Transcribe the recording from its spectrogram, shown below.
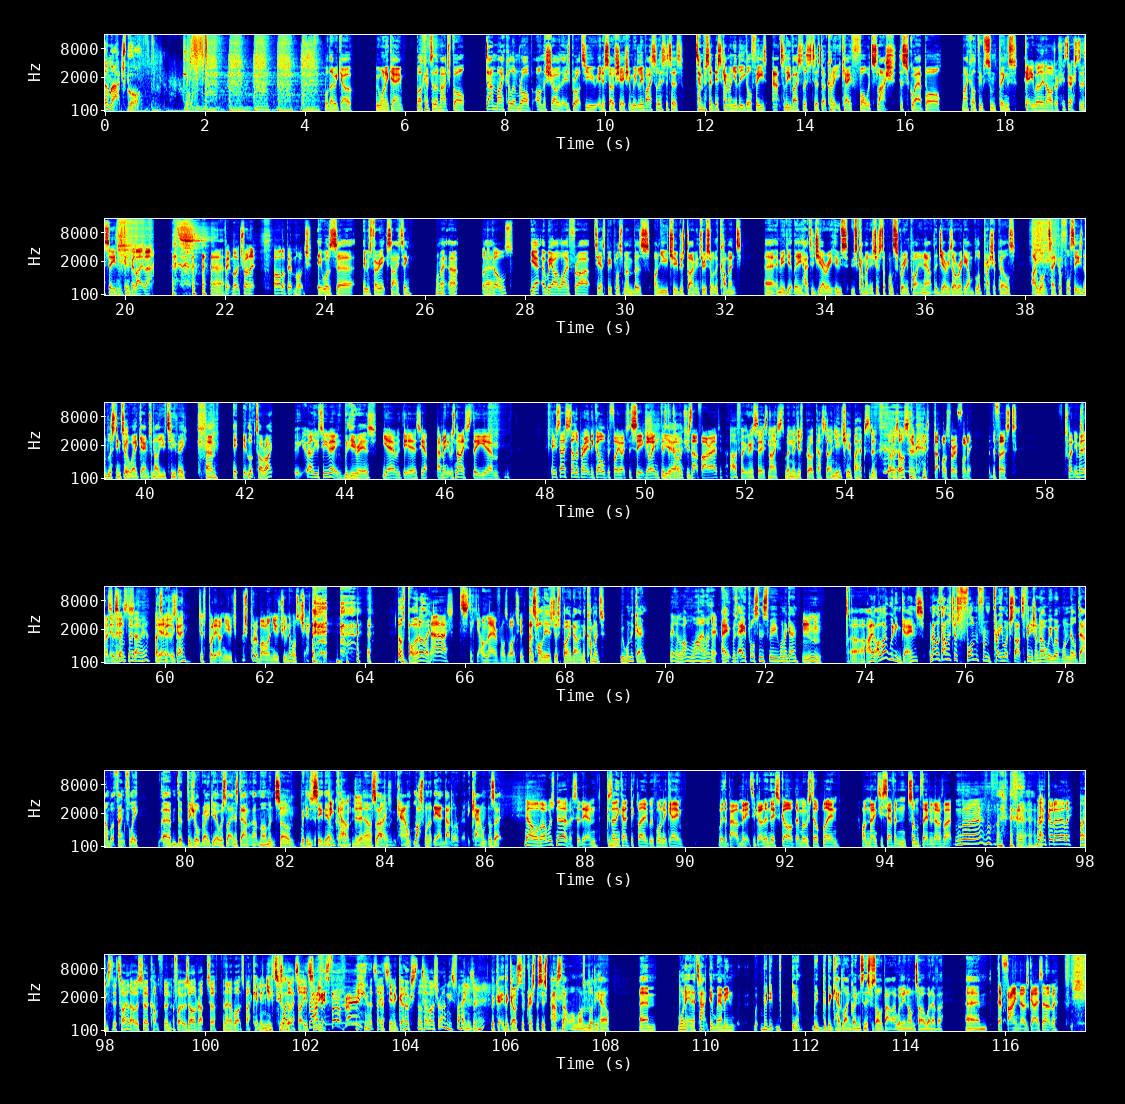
The Match Ball. Well, there we go. We won a game. Welcome to the Match Ball. Dan, Michael, and Rob on the show that is brought to you in association with Levi Solicitors. 10% discount on your legal fees at levisolicitors.co.uk forward slash the square ball. Michael, do some things. Get your will in order. Is the rest of the season's going to be like that? a bit much, wasn't it? All a bit much. It was uh, it was very exciting, wasn't it? That Other Uh, goals. Yeah, uh, we are live for our TSB Plus members on YouTube. Just diving through some of the comments uh, immediately. Had to Jerry, whose whose comment is just up on screen, pointing out that Jerry's already on blood pressure pills. I won't take a full season of listening to away games on LUTV. Um, it, it looked all right LUTV. with your ears. Yeah, with the ears. Yep. I mean, it was nice. The um, it's nice celebrating a goal before you actually see it go in because Yeah. the commentary's that far ahead. I thought you were going to say it's nice when they just broadcast it on YouTube by accident. That was also good. That was very funny. The first twenty minutes 20 or minutes something. so, yeah. Best bit of the game. Just put it on YouTube. Just put them all on YouTube. No one's checking. No one's bothered, are they? ah, stick it on there. Everyone's watching. As Holly has just pointed out in the comments, we won a game. Been a long while, hasn't it? It was April since we won a game. Mm. Uh, I, I like winning games, and that was that was just fun from pretty much start to finish. I know we went one 0 down, but thankfully um, the visual radio was letting us down at that moment, so Mm. we didn't see the Didn't own count, did it? No, It's so that fine. doesn't count. Last one at the end, that doesn't really count, does it? No, although I was nervous at the end because Hmm. I think I declared we've won a game with about a minute to go. Then they scored. Then we were still playing on 97 something. And I was like, "Mm, may have got early. I went to the toilet. I was so confident. I thought it was all wrapped up. And then I walked back in and you two It's like, looked like you'd seen "Drive this for free!" a, looked like you'd seen a ghost. I was like, what's wrong? He's fine, isn't it? the, the ghost of Christmas is past. That one was bloody hell. Um, won it in attack, didn't we? I mean, we, we did. You know, we, the big headline going into this was all about like Willie Gnonto or whatever. Um, They're fine, those guys, aren't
